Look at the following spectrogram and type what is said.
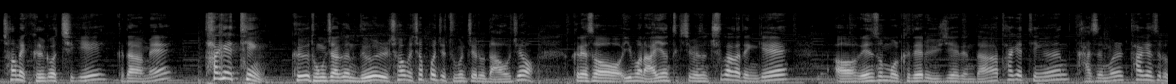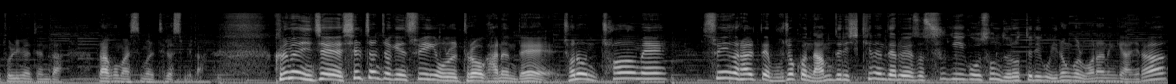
처음에 긁어치기 그 다음에 targeting 그 동작은 늘 처음에 첫 번째 두 번째로 나오죠. 그래서 이번 아이언 특집에서는 추가가 된게 어, 왼손목 그대로 유지해야 된다. targeting은 가슴을 타겟으로 돌리면 된다 라고 말씀을 드렸습니다. 그러면 이제 실전적인 스윙이 오늘 들어가는데 저는 처음에 스윙을 할 때 무조건 남들이 시키는 대로 해서 숙이고 손 늘어뜨리고 이런 걸 원하는 게 아니라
